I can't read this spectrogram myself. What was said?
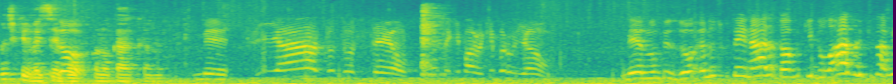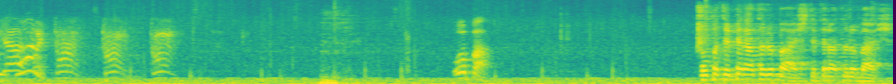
Onde que vai ser bom colocar a câmera? Me... Viado do céu. Puta que barulho, que barulhão. Me não pisou. Eu não escutei nada, eu tava aqui do lado, que tava Viado, foi fora. tum, tum, tum. Opa! Opa, temperatura baixa, temperatura baixa.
